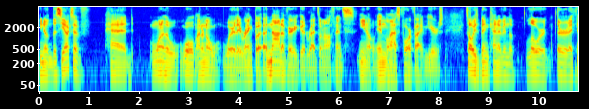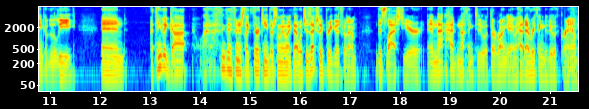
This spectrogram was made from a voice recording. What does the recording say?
you know, the Seahawks have had one of the well, I don't know where they rank, but not a very good red zone offense. You know, in the last four or five years it's always been kind of in the lower third, I think, of the league. And I think they got, I think they finished like 13th or something like that, which is actually pretty good for them this last year. And that had nothing to do with their run game. It had everything to do with Graham.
